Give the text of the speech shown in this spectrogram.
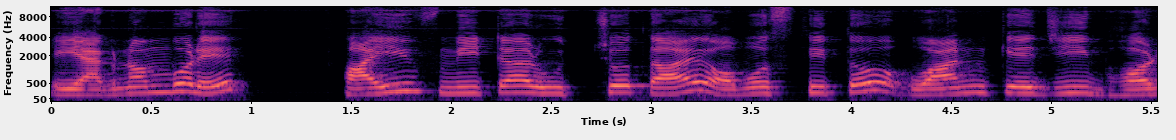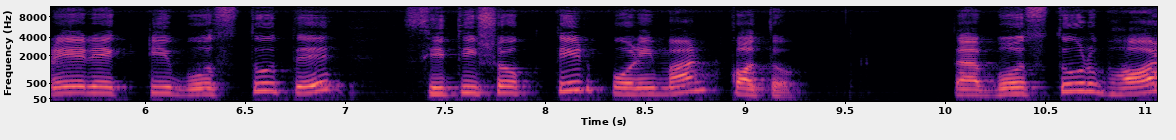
এই এক নম্বরে ফাইভ মিটার উচ্চতায় অবস্থিত ওয়ান কেজি ভরের একটি বস্তুতে স্থিতিশক্তির পরিমাণ কত? তা বস্তুর ভর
